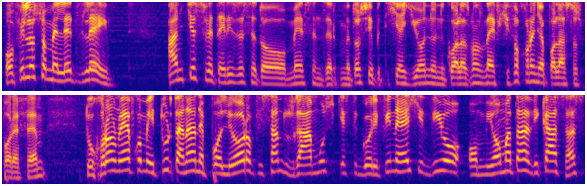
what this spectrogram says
Ο φίλος ο Μελέτης λέει: αν και σφετερίζεσαι το Messenger με τόση επιτυχία γιώνει ο Νικόλας μας, να ευχηθώ χρόνια πολλά στο Sport FM. Του χρόνου εύχομαι η τούρτα να είναι πολυόροφη σαν τους γάμους και στην κορυφή να έχει δύο ομοιώματα δικά σας.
